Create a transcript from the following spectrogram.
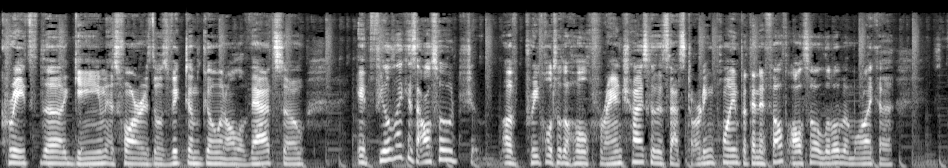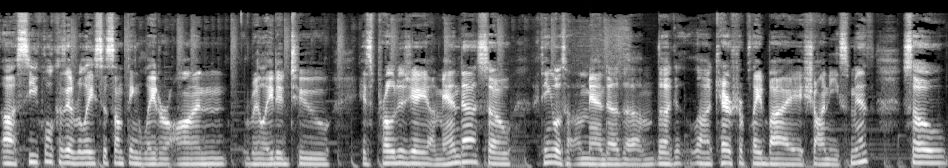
creates the game as far as those victims go and all of that. So it feels like it's also a prequel to the whole franchise because it's that starting point. But then it felt also a little bit more like a, a sequel because it relates to something later on related to his protege Amanda. So I think it was Amanda, the the uh, character played by Shawnee Smith. So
